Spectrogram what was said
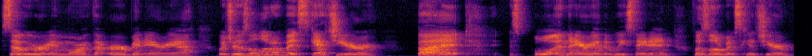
so we were in more of the urban area, which was a little bit sketchier, but well, in the area that we stayed in was a little bit sketchier.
